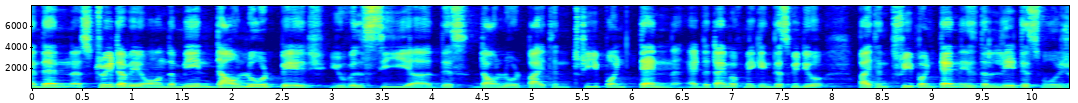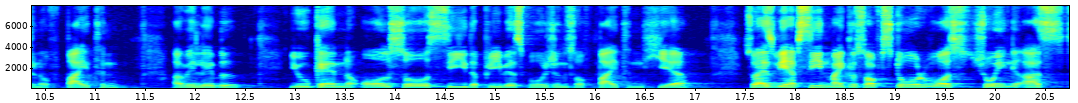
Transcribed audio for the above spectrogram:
and then straight away on the main download page you will see uh, this download python 3.10 at the time of making this video python 3.10 is the latest version of python available you can also see the previous versions of Python here. So as we have seen, Microsoft Store was showing us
